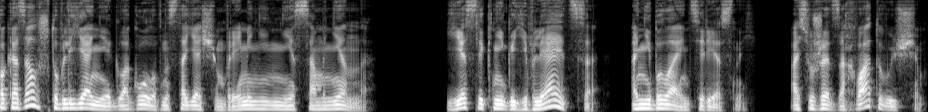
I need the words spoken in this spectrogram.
показал, что влияние глагола в настоящем времени несомненно. Если книга является, а не была интересной, а сюжет захватывающим,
